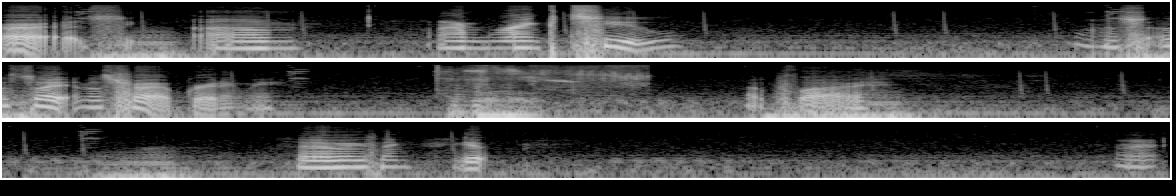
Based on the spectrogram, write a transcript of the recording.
Alright, let's see. Um, I'm rank 2. Let's, let's, try, let's try upgrading me. Apply. Everything? Yep. Alright.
